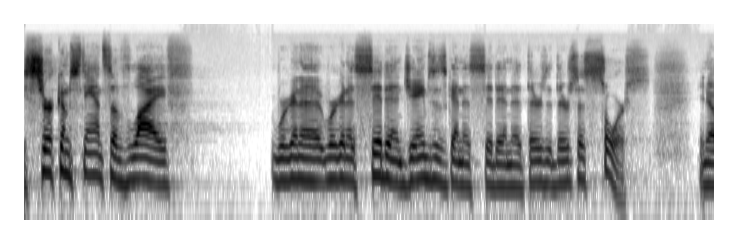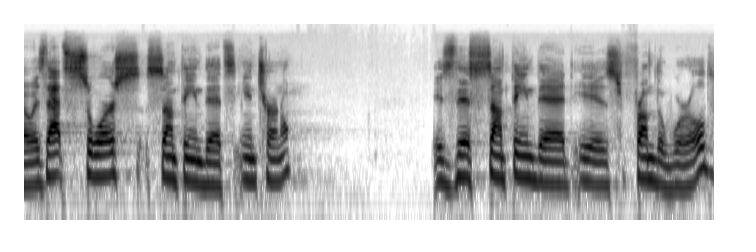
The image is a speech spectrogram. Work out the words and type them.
circumstance of life, we're gonna we're gonna sit in. James is gonna sit in it. There's a, there's a source. You know, is that source something that's internal? Is this something that is from the world?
